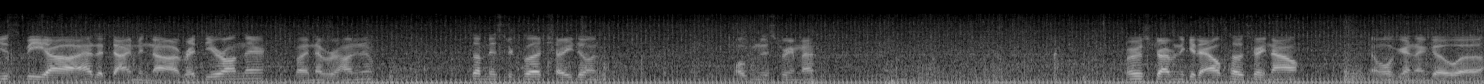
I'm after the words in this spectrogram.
used to be, uh, I had a diamond, uh, red deer on there, but I never hunted him. What's up, Mr. Clutch? How you doing? Welcome to the stream, man. We're just driving to get an outpost right now, and we're gonna go, uh,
